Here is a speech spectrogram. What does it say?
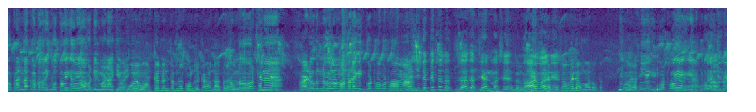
છોકરા નાતરા બાતરા ગોતો કે તમે વડીલ માણા કહેવાય? કોઈ ઓળખે નહીં તમને કોણ છે? કાં નાતરા તમને તો ઓળખે ને? વાડ વગર નો વેલો નો સડે કે ગોઠવો ગોઠવામાં એટલે લાજ છે ખિસ્સો ભર્યો મારો તો. તો પછી અહીંયા ગોઠવો અહીંયા છોકરાઓને.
